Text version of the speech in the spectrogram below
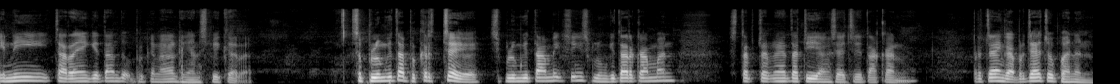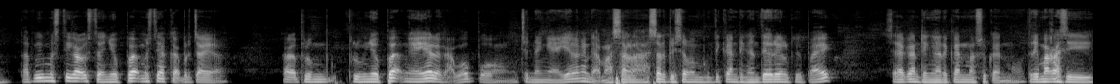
ini caranya kita untuk berkenalan dengan speaker. Sebelum kita bekerja ya, sebelum kita mixing, sebelum kita rekaman, step-stepnya tadi yang saya ceritakan. Percaya nggak percaya cobanan, tapi mesti kalau sudah nyoba mesti agak percaya kalau belum belum nyoba ngeyel nggak apa-apa. Jeneng ngeyel kan nggak masalah asal bisa membuktikan dengan teori yang lebih baik saya akan dengarkan masukanmu. Terima kasih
